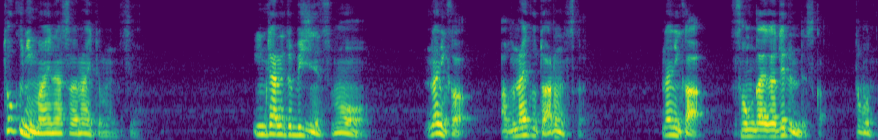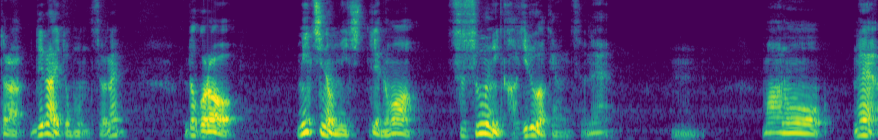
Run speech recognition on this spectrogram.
特にマイナスはないと思うんですよ。インターネットビジネスも何か危ないことあるんですか？何か損害が出るんですか？と思ったら出ないと思うんですよね。だから未知の道っていうのは進むに限るわけなんですよね。うん、まああのね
